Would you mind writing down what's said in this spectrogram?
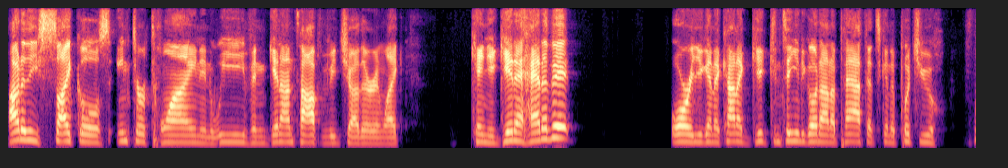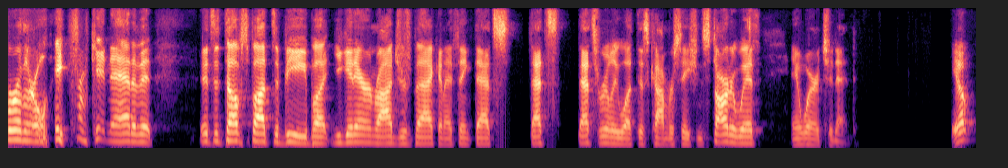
how do these cycles intertwine and weave and get on top of each other? And like can you get ahead of it? Or are you going to kind of continue to go down a path that's going to put you further away from getting ahead of it? It's a tough spot to be but you get Aaron Rodgers back and I think that's that's that's really what this conversation started with and where it should end. Yep.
